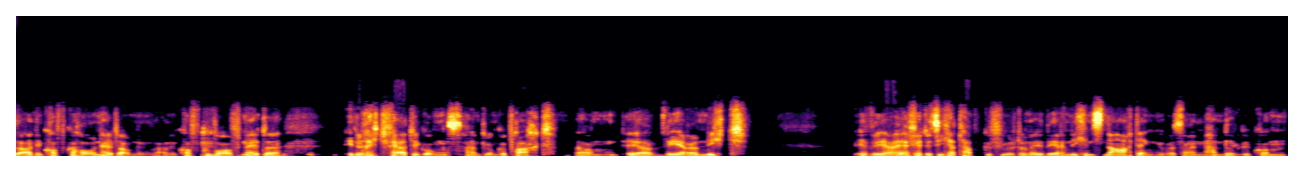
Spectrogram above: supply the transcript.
an den Kopf gehauen hätte, an den, an den Kopf geworfen hätte, in Rechtfertigungshandlung gebracht. Ähm, er wäre nicht, er wäre, er hätte sich ertappt gefühlt und er wäre nicht ins Nachdenken über sein Handeln gekommen.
